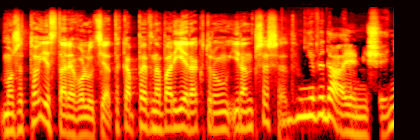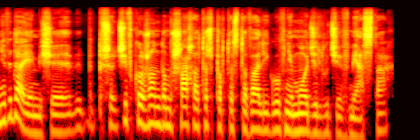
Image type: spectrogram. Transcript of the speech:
Może to jest ta rewolucja, taka pewna bariera, którą Iran przeszedł? Nie wydaje mi się, nie wydaje mi się. Przeciwko rządom szacha też protestowali głównie młodzi ludzie w miastach.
